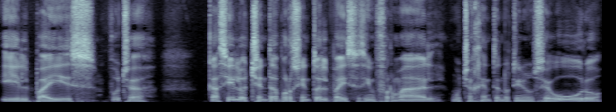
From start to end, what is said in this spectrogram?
y el país, pucha, casi el 80% del país es informal, mucha gente no tiene un seguro,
